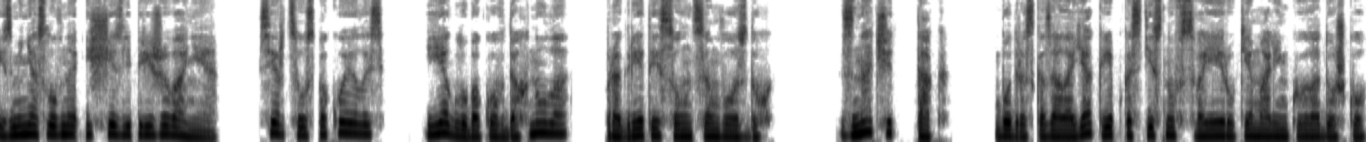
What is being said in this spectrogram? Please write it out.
из меня словно исчезли переживания. Сердце успокоилось, и я глубоко вдохнула прогретый солнцем воздух. «Значит так», — бодро сказала я, крепко стиснув в своей руке маленькую ладошку.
